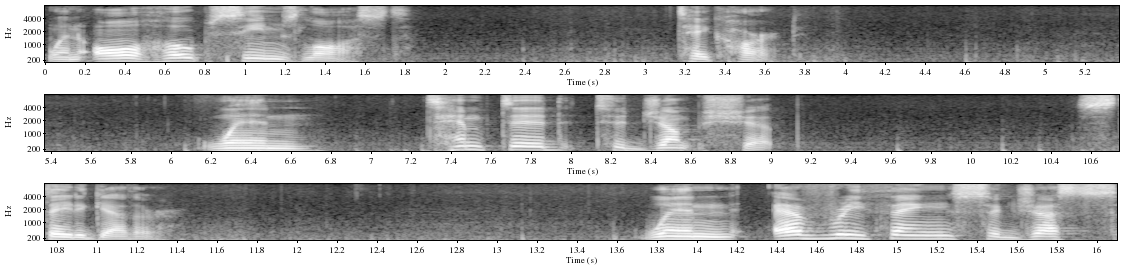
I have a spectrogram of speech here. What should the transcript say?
when all hope seems lost, take heart. When tempted to jump ship, stay together. When everything suggests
